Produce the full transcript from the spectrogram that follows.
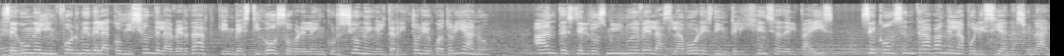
Según el informe de la Comisión de la Verdad que investigó sobre la incursión en el territorio ecuatoriano, antes del 2009 las labores de inteligencia del país se concentraban en la Policía Nacional,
